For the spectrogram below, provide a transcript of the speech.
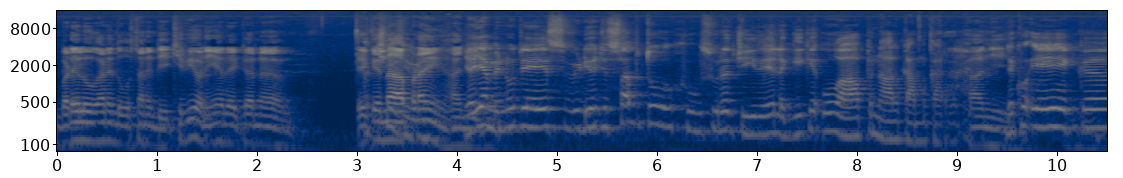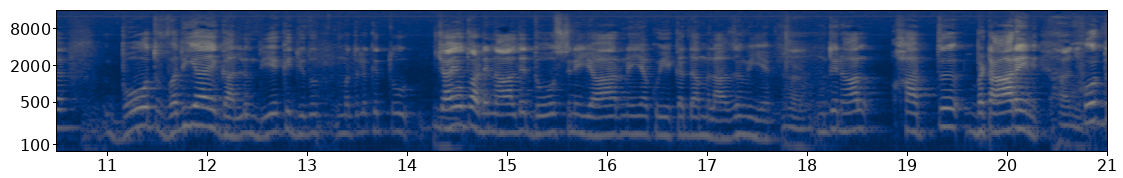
ਬੜੇ ਲੋਕਾਂ ਨੇ ਦੋਸਤਾਂ ਨੇ ਦੇਖੀ ਵੀ ਹੋਣੀ ਹੈ ਲੇਕਿਨ ਇਹ ਕਹਿੰਦਾ ਆਪਣਾ ਹੀ ਹਾਂਜੀ ਯਾ ਮੈਨੂੰ ਤੇ ਇਸ ਵੀਡੀਓ 'ਚ ਸਭ ਤੋਂ ਖੂਬਸੂਰਤ ਚੀਜ਼ ਇਹ ਲੱਗੀ ਕਿ ਉਹ ਆਪ ਨਾਲ ਕੰਮ ਕਰ ਰਹੇ। ਹਾਂਜੀ। ਦੇਖੋ ਇਹ ਇੱਕ ਬਹੁਤ ਵਧੀਆ ਇਹ ਗੱਲ ਹੁੰਦੀ ਹੈ ਕਿ ਜਦੋਂ ਮਤਲਬ ਕਿ ਤੂੰ ਚਾਹੇ ਉਹ ਤੁਹਾਡੇ ਨਾਲ ਦੇ ਦੋਸਤ ਨੇ ਯਾਰ ਨੇ ਜਾਂ ਕੋਈ ਇੱਕ ਅੱਧਾ ਮੁਲਾਜ਼ਮ ਹੈ ਹਾਂ। ਉਹਦੇ ਨਾਲ ਹੱਥ ਬਟਾ ਰਹੇ ਨੇ। ਖੁਦ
